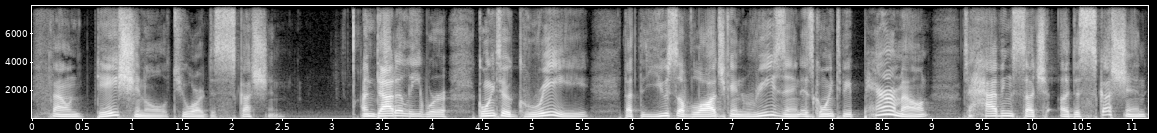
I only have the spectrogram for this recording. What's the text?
foundational to our discussion. Undoubtedly, we're going to agree that the use of logic and reason is going to be paramount to having such a discussion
